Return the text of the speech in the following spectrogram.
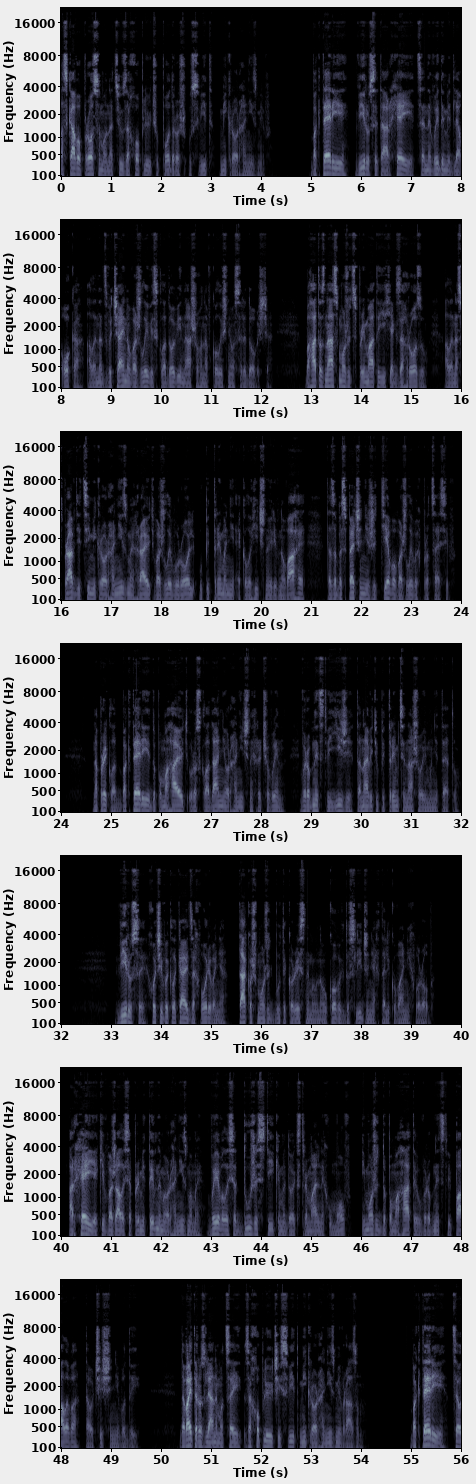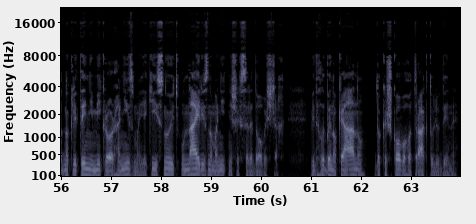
Ласкаво просимо на цю захоплюючу подорож у світ мікроорганізмів. Бактерії, віруси та археї це невидимі для ока, але надзвичайно важливі складові нашого навколишнього середовища. Багато з нас можуть сприймати їх як загрозу, але насправді ці мікроорганізми грають важливу роль у підтриманні екологічної рівноваги та забезпеченні життєво важливих процесів. Наприклад, бактерії допомагають у розкладанні органічних речовин, виробництві їжі та навіть у підтримці нашого імунітету. Віруси, хоч і викликають захворювання, також можуть бути корисними у наукових дослідженнях та лікуванні хвороб. Археї, які вважалися примітивними організмами, виявилися дуже стійкими до екстремальних умов і можуть допомагати у виробництві палива та очищенні води. Давайте розглянемо цей захоплюючий світ мікроорганізмів разом. Бактерії це одноклітинні мікроорганізми, які існують у найрізноманітніших середовищах від глибин океану до кишкового тракту людини.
